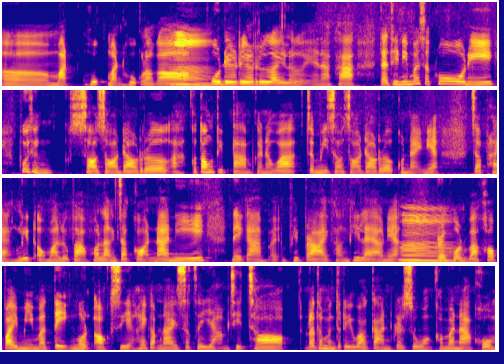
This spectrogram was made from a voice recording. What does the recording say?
เอ่อหมัดฮุกหมัดฮุกแล้วก็อืมพูดได้เรื่อย ๆ เลยนะคะ แต่ทีนี้เมื่อสักครู่นี้พูดถึงสสดาวฤกษ์อะก็ต้องติดตามกันนะว่าจะมีสสดาวฤกษ์คนไหนเนี่ยจะแผลงฤทธิ์ออกมาหรือเปล่าเพราะหลังจากก่อนหน้านี้ในการอภิปรายครั้งที่แล้วเนี่ยอืมปรากฏว่าเขาไปมีมติงดออกเสียงให้กับนายศักดิ์สยามชิดชอบ รัฐมนตรีว่าการกระทรวงคมนาคม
